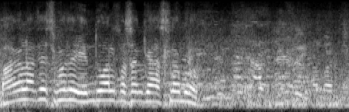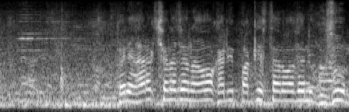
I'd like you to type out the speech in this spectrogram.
बांगलादेशमध्ये हिंदू अल्पसंख्या असल्यामुळं त्यांनी आरक्षणाच्या नावाखाली पाकिस्तानवाद्यांनी घुसून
